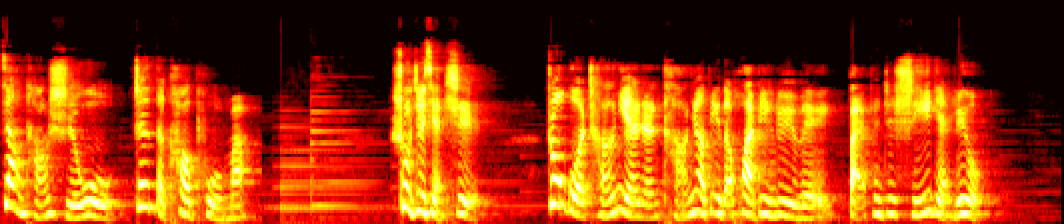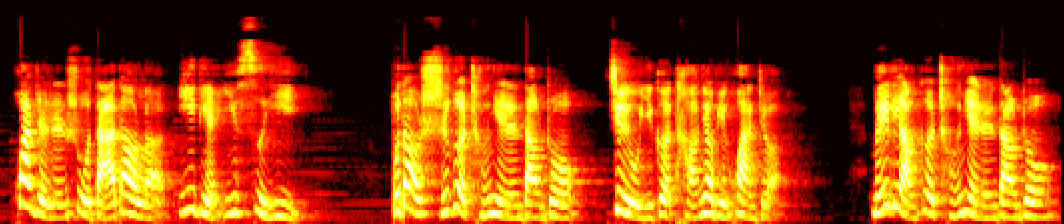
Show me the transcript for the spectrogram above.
降糖食物真的靠谱吗？数据显示，中国成年人糖尿病的患病率为百分之十一点六。患者人数达到了1.14亿，不到十个成年人当中就有一个糖尿病患者，每两个成年人当中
